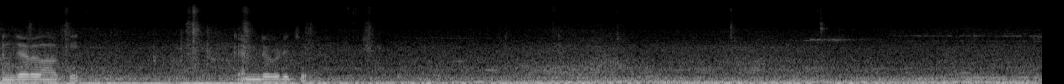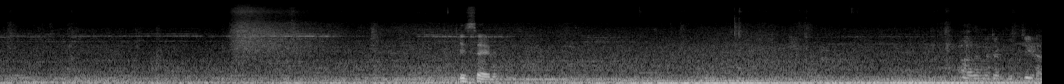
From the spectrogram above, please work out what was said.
പഞ്ചർ നോക്കി. കണ്ടുപിടിച്ച്. ഈ സൈഡ് അത് മറ്റേ കുറ്റിയുടെ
